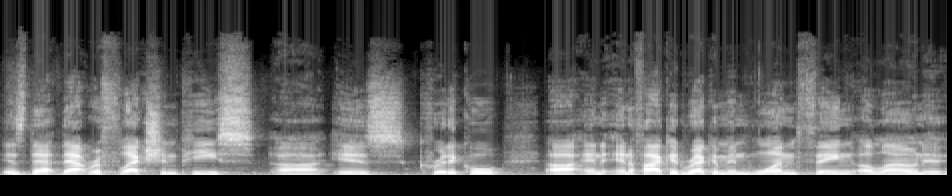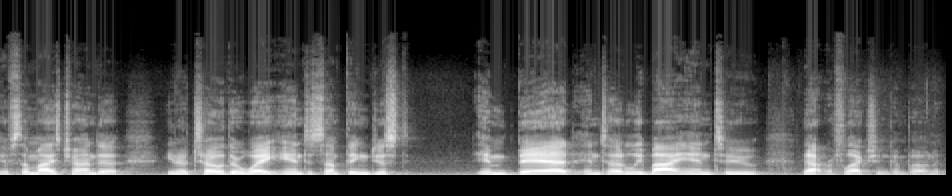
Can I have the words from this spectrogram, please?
is that that reflection piece uh, is critical. Uh, and, and if I could recommend one thing alone, if somebody's trying to you know toe their way into something, just embed and totally buy into that reflection component.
